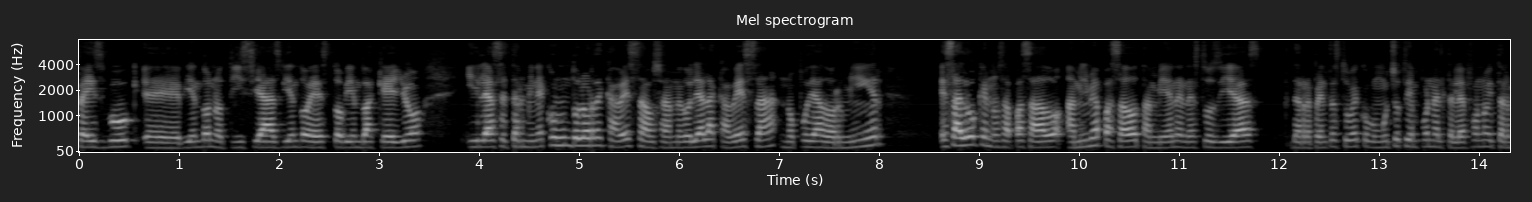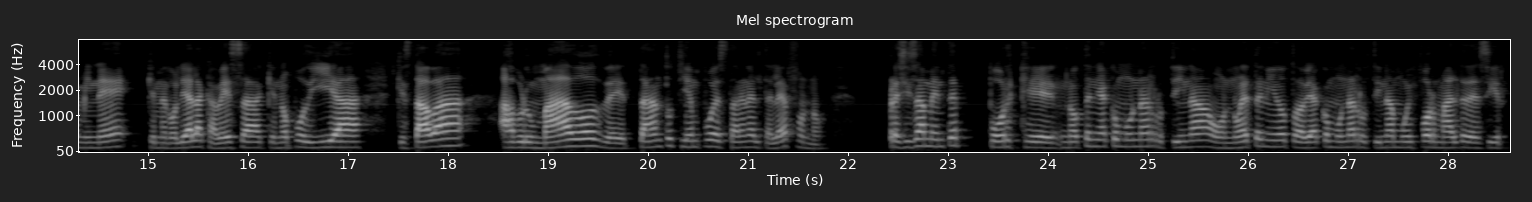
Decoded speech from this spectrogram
Facebook, eh, viendo noticias, viendo esto, viendo aquello y le hace, terminé con un dolor de cabeza, o sea, me dolía la cabeza, no podía dormir. Es algo que nos ha pasado, a mí me ha pasado también en estos días, de repente estuve como mucho tiempo en el teléfono y terminé que me dolía la cabeza, que no podía, que estaba abrumado de tanto tiempo de estar en el teléfono, precisamente porque no tenía como una rutina o no he tenido todavía como una rutina muy formal de decir,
